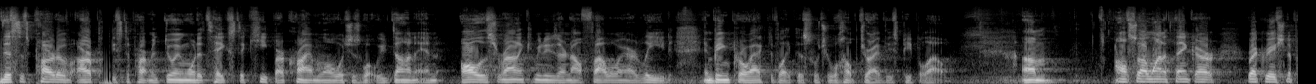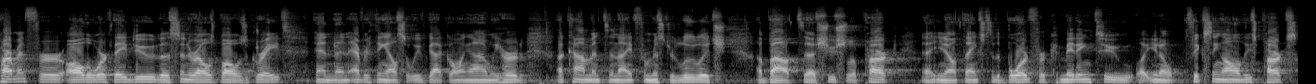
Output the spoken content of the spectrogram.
this is part of our police department doing what it takes to keep our crime low, which is what we've done, and all the surrounding communities are now following our lead and being proactive like this, which will help drive these people out. Um, Also, I want to thank our Recreation Department for all the work they do. The Cinderella's Ball was great, and then everything else that we've got going on. We heard a comment tonight from Mr. Lulich about uh, Park. Uh, You know, thanks to the board for committing to, uh, you know, fixing all these parks.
